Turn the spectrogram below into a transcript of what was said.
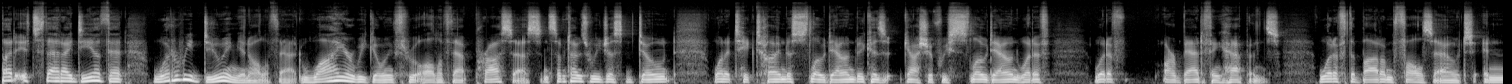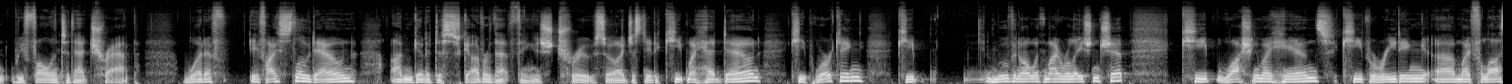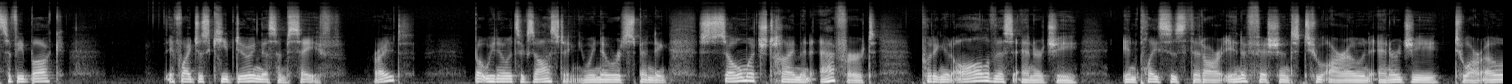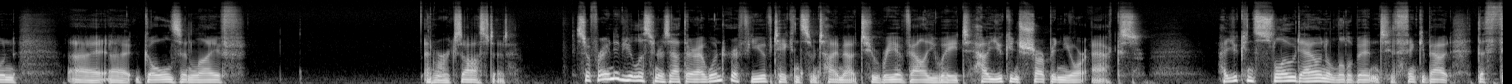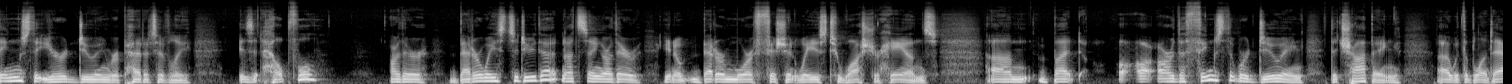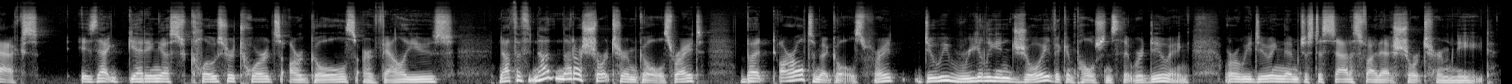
But it's that idea that what are we doing in all of that? Why are we going through all of that process? And sometimes we just don't want to take time to slow down because, gosh, if we slow down, what if, what if our bad thing happens? What if the bottom falls out and we fall into that trap? What if if I slow down, I'm going to discover that thing is true. So I just need to keep my head down, keep working, keep moving on with my relationship, keep washing my hands, keep reading uh, my philosophy book. If I just keep doing this, I'm safe, right? But we know it's exhausting, we know we're spending so much time and effort putting in all of this energy in places that are inefficient to our own energy, to our own uh, uh, goals in life, and we're exhausted. So, for any of you listeners out there, I wonder if you've taken some time out to reevaluate how you can sharpen your axe, how you can slow down a little bit and to think about the things that you're doing repetitively. Is it helpful? Are there better ways to do that? Not saying are there you know better, more efficient ways to wash your hands, um, but are, are, the things that we're doing, the chopping uh, with the blunt axe, is that getting us closer towards our goals, our values? Not the not not our short-term goals, right? But our ultimate goals, right? Do we really enjoy the compulsions that we're doing or are we doing them just to satisfy that short-term need?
